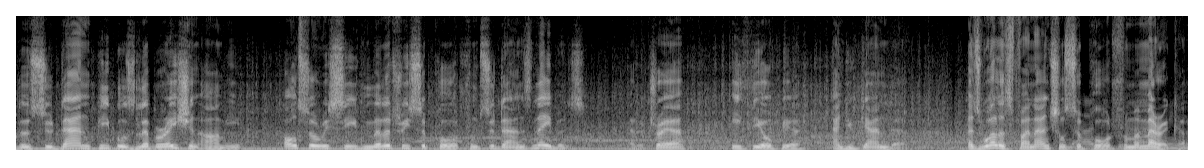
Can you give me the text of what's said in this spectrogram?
The Sudan People's Liberation Army also received military support from Sudan's neighbors, Eritrea, Ethiopia and Uganda, as well as financial support from America.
